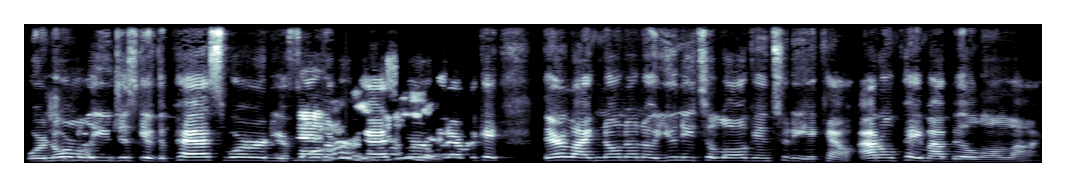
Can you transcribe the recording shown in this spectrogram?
Where normally you just give the password, your phone number, password, whatever the case. They're like, no, no, no, you need to log into the account. I don't pay my bill online.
